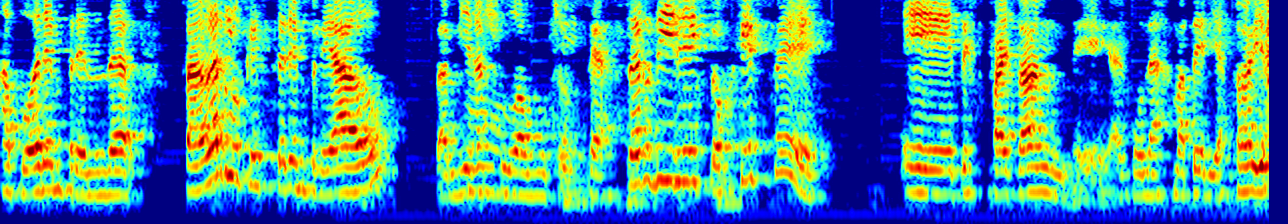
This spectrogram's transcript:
a poder emprender. Saber lo que es ser empleado también ayuda mucho. O sea, ser directo jefe, eh, te faltan eh, algunas materias todavía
